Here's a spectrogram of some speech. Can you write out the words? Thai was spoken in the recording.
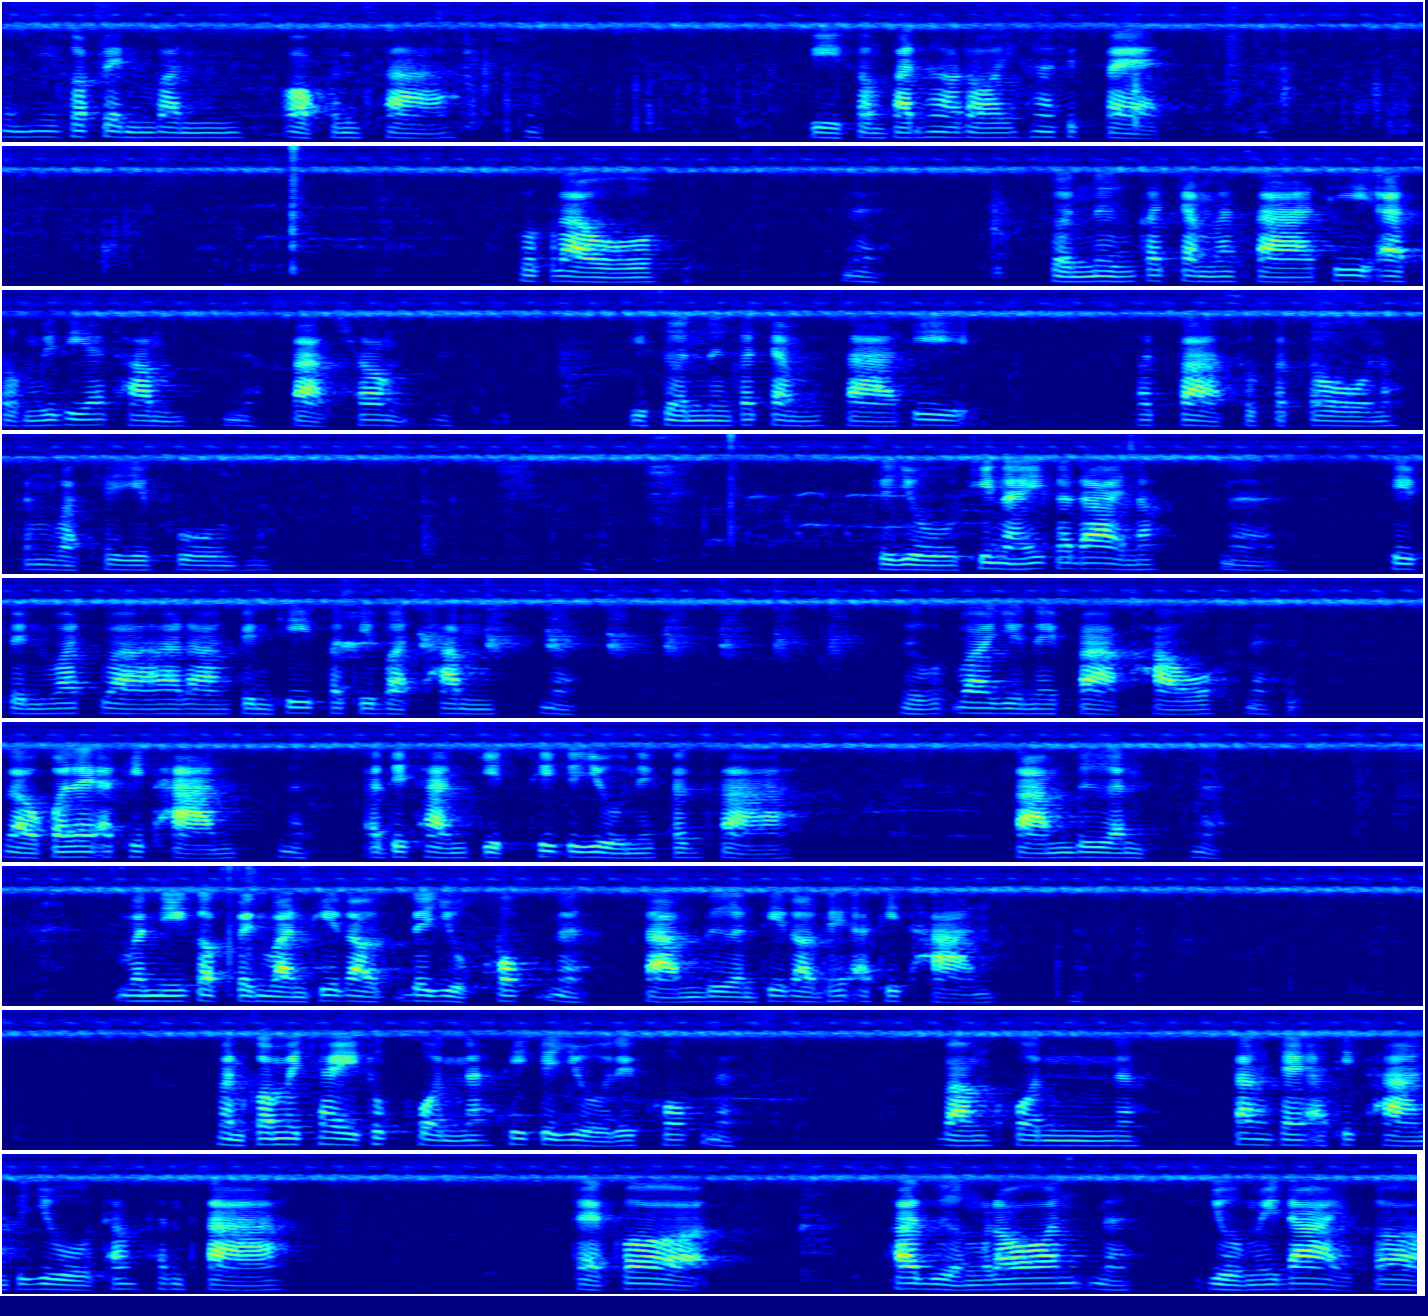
วันนี้ก็เป็นวันออกพรรษา ปี 2558 พวกเรา ส่วนหนึ่งก็จำพรรษาที่อาสมวิทยธรรมปากช่อง อีกส่วนหนึ่งก็จำพรรษาที่วัดป่าสุกโตเนาะจังหวัดชัยภูมินะจะอยู่ที่ไหนก็ได้เนะนะ ที่เป็นวัดวาอารามเป็นที่ปฏิบัติธรรมนะหรือว่าอยู่ในป่าเขานะเราก็ได้อธิษฐานนะอธิษฐานจิตที่จะอยู่ในพรรษาสามเดือนนะวันนี้ก็เป็นวันที่เราได้อยู่ครบนะสามเดือนที่เราได้อธิษฐานนะมันก็ไม่ใช่ทุกคนนะที่จะอยู่ได้ครบนะบางคนนะ ตั้งใจอธิษฐานจะอยู่ทั้งพรรษา แต่ก็ผ้าเหลืองร้อนนะอยู่ไม่ได้ก็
